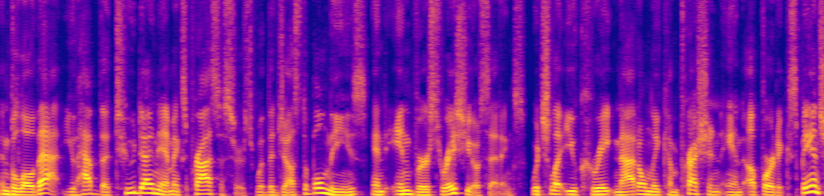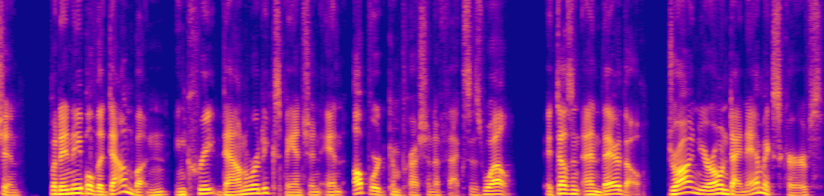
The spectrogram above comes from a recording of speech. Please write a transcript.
And below that, you have the two Dynamics processors with adjustable knees and inverse ratio settings, which let you create not only compression and upward expansion, but enable the down button and create downward expansion and upward compression effects as well. It doesn't end there though. Draw in your own dynamics curves,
